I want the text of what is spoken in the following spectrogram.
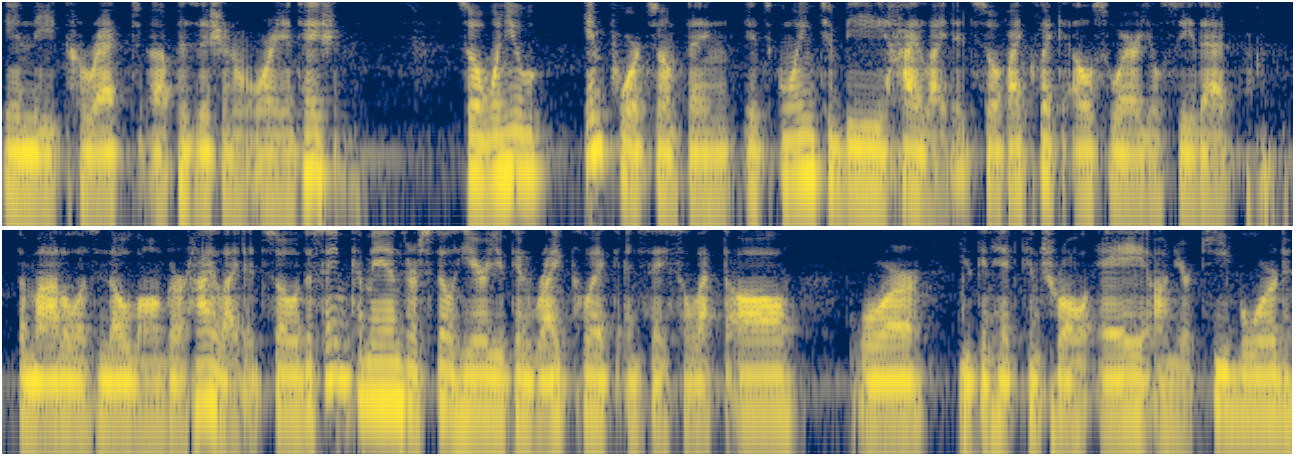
in the correct uh, position or orientation. So when you import something, it's going to be highlighted. So if I click elsewhere, you'll see that the model is no longer highlighted. So the same commands are still here. You can right click and say select all, or you can hit control A on your keyboard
